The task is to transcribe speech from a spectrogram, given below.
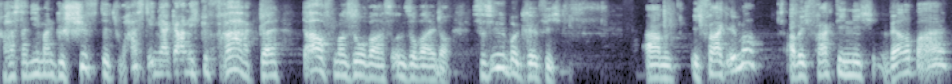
Du hast dann jemanden geschiftet, du hast ihn ja gar nicht gefragt, gell? darf man sowas und so weiter. Es ist übergriffig. Ähm, ich frage immer, aber ich frage die nicht verbal,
